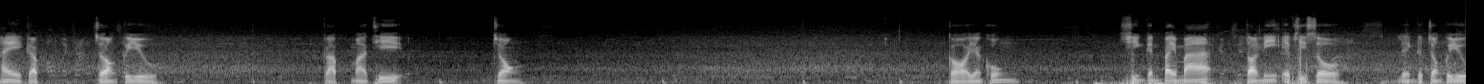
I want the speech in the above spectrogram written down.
ให้กับจองกิวกลับมาที่จอง ก็ยังคงชิงกันไปมาตอนนี้ FC โซเล่นกับจองกิว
